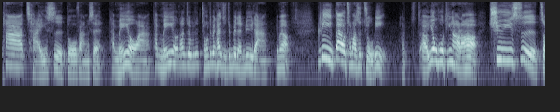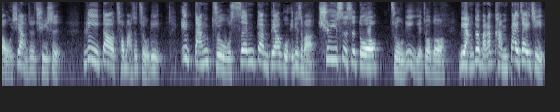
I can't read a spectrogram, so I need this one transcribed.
它才是多方胜。它没有啊，它没有，它就从这边开始就变成绿的啊？有没有？力道筹码是主力，啊，用户听好了哈，趋势走向就是趋势，力道筹码是主力。一档主升段标股一定什么？趋势是多，主力也做多。两个把它砍败在一起，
